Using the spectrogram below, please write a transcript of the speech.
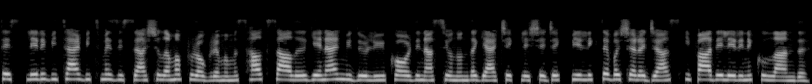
Testleri biter bitmez ise aşılama programımız Halk Sağlığı Genel Müdürlüğü koordinasyonunda gerçekleşecek, birlikte başaracağız, ifadelerini kullandı.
